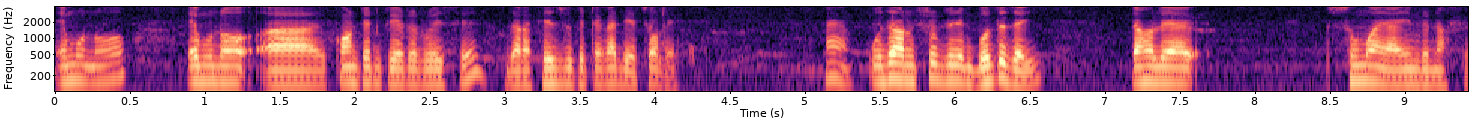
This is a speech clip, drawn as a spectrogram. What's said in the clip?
এমনও এমনও কন্টেন্ট ক্রিয়েটর রয়েছে, যারা ফেসবুকে টাকা দিয়ে চলে। হ্যাঁ উদাহরণস্বরূপ যদি আমি বলতে যাই তাহলে সুমায়া ইমরান আছে।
